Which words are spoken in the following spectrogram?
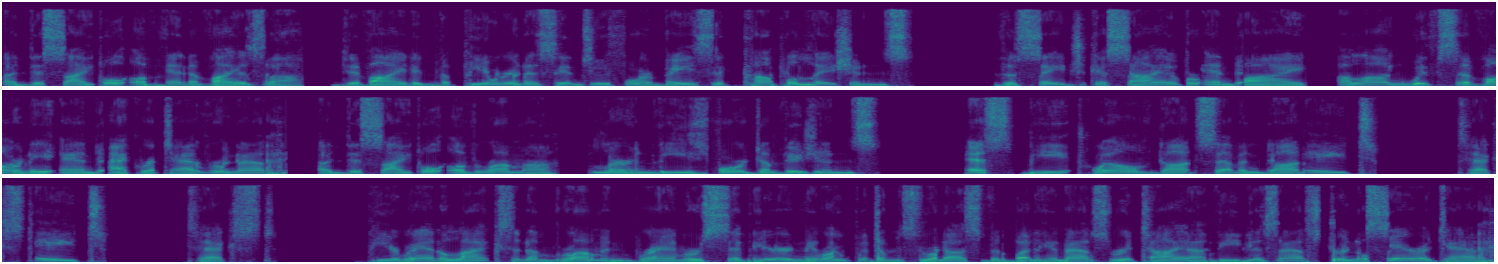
a disciple of Vedavyasa, divided the Puranas into four basic compilations, the sage Kasayapa and I, along with Savarni and Akratavarna, a disciple of Rama, learned these four divisions. SB 12.7.8. Text 8. Text. Puranalaxanam Brahman Brahmar Sibhir Nirupadam Sradasvabadhimasritaya Vedasastranasarata.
